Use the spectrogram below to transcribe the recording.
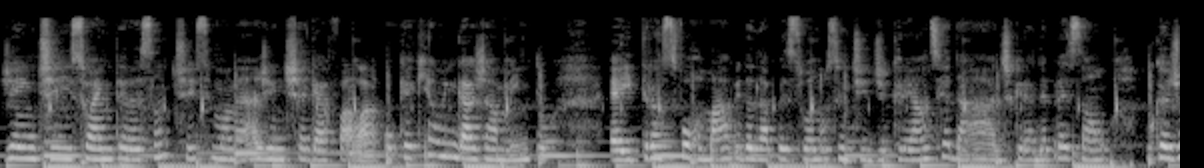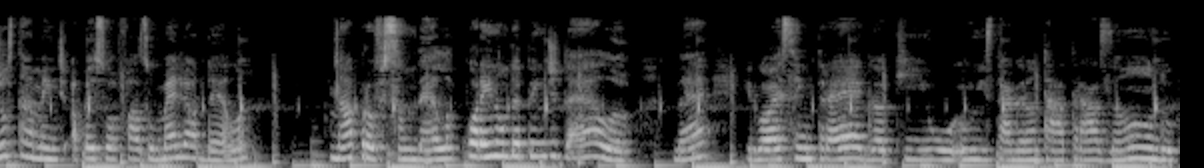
Gente, isso é interessantíssimo, né? A gente chegar a falar o que é o engajamento é, e transformar a vida da pessoa no sentido de criar ansiedade, criar depressão, porque justamente a pessoa faz o melhor dela na profissão dela, porém não depende dela, né? Igual essa entrega que o, o Instagram tá atrasando,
